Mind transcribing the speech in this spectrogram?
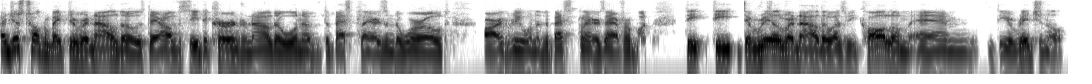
And just talking about the Ronaldos, they're obviously the current Ronaldo, one of the best players in the world, arguably one of the best players ever. But the the the real Ronaldo, as we call him, um, the original,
